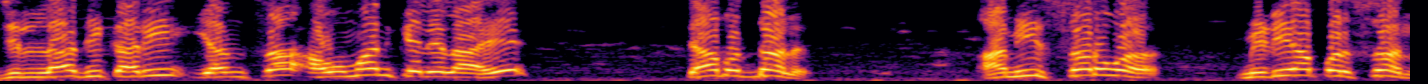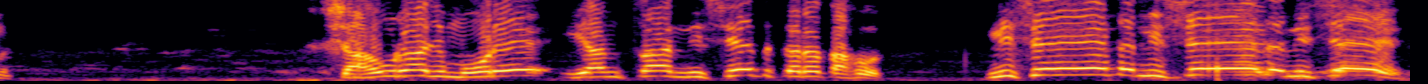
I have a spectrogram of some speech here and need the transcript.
जिल्हाधिकारी यांचा अवमान केलेला आहे. त्याबद्दल आम्ही सर्व मीडिया पर्सन शाहूराज मोरे यांचा निषेध करत आहोत. निषेध निषेध निषेध!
